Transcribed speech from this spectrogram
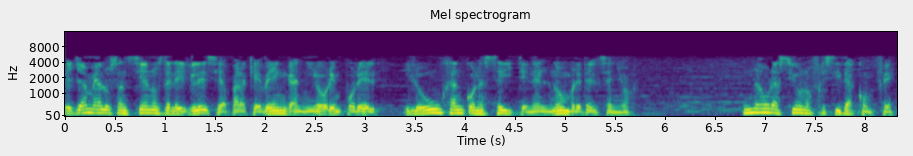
Que llame a los ancianos de la iglesia para que vengan y oren por él y lo unjan con aceite en el nombre del Señor. Una oración ofrecida con fe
